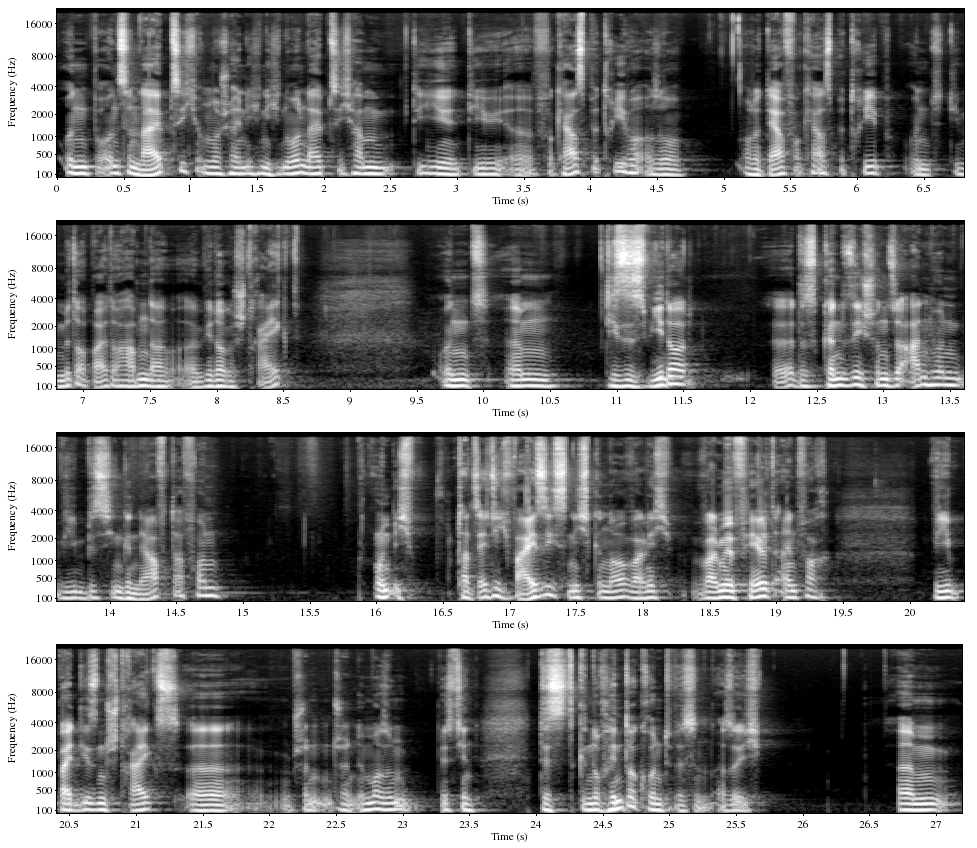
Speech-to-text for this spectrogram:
Und bei uns in Leipzig und wahrscheinlich nicht nur in Leipzig haben die, die äh, Verkehrsbetriebe, also oder der Verkehrsbetrieb und die Mitarbeiter haben da äh, wieder gestreikt. Und ähm, dieses Wieder, äh, das könnte sich schon so anhören wie ein bisschen genervt davon. Und ich tatsächlich weiß ich es nicht genau, weil ich, weil mir fehlt einfach, wie bei diesen Streiks äh, schon, schon immer so ein bisschen das genug Hintergrundwissen. Also ich, ähm,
